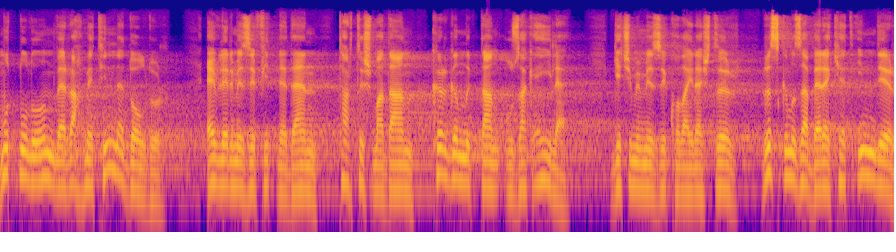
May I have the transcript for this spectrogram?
mutluluğun ve rahmetinle doldur. Evlerimizi fitneden, tartışmadan, kırgınlıktan uzak eyle. Geçimimizi kolaylaştır, rızkımıza bereket indir,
